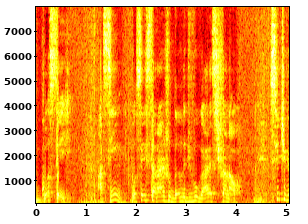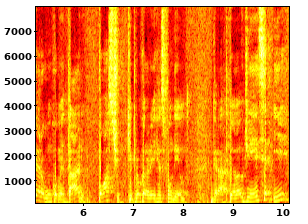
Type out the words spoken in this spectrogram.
Gostei. Assim, você estará ajudando a divulgar este canal. Se tiver algum comentário, poste-o que procurarei respondê-lo. Grato pela audiência e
